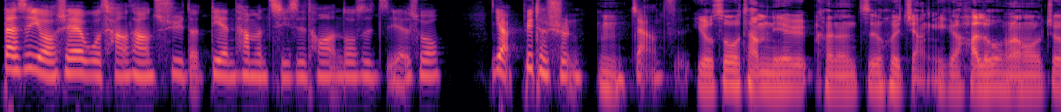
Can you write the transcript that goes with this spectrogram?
但是有些我常常去的店，他们其实通常都是直接说呀，bitte schön，嗯，这样子。有时候他们也可能只会讲一个 hello，然后就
